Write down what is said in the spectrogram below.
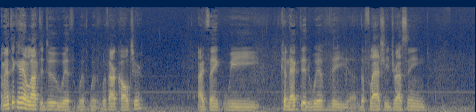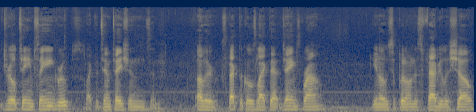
I mean, I think it had a lot to do with, with, with, with our culture. I think we connected with the uh, the flashy dressing drill team singing groups like the Temptations and other spectacles like that. James Brown, you know, used to put on this fabulous show,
